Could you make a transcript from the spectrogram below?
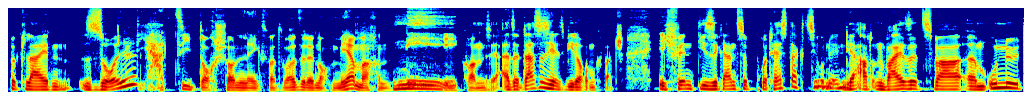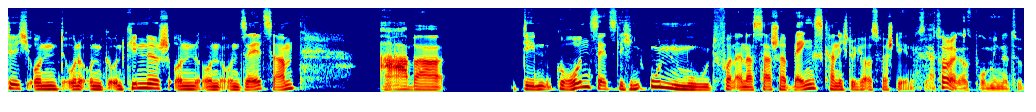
bekleiden soll. Die hat sie doch schon längst. Was soll sie denn noch mehr machen? Nee, kommen Sie. Also das ist jetzt wiederum Quatsch. Ich finde diese ganze Protestaktion in der Art und Weise zwar ähm, unnötig und, und, und, und kindisch und, und, und seltsam, aber den grundsätzlichen Unmut von einer Sascha Banks kann ich durchaus verstehen. Sie hat doch eine ganz prominente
